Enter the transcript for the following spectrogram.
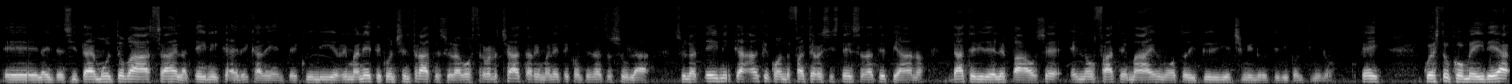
eh, la intensità è molto bassa e la tecnica è decadente, quindi rimanete concentrati sulla vostra bracciata, rimanete concentrati sulla, sulla tecnica, anche quando fate resistenza andate piano, datevi delle pause e non fate mai un nuoto di più di 10 minuti di continuo, ok? Questo come idea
